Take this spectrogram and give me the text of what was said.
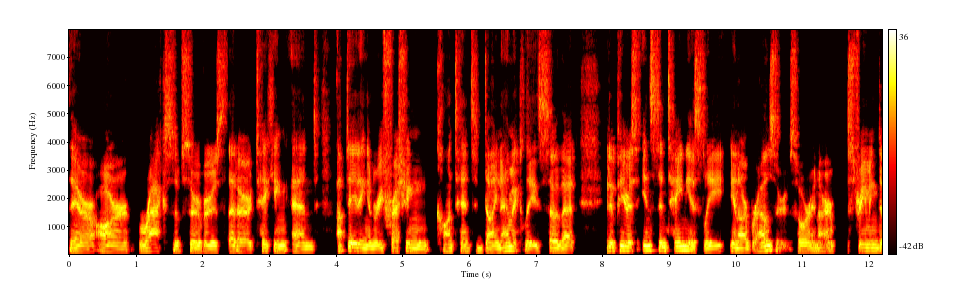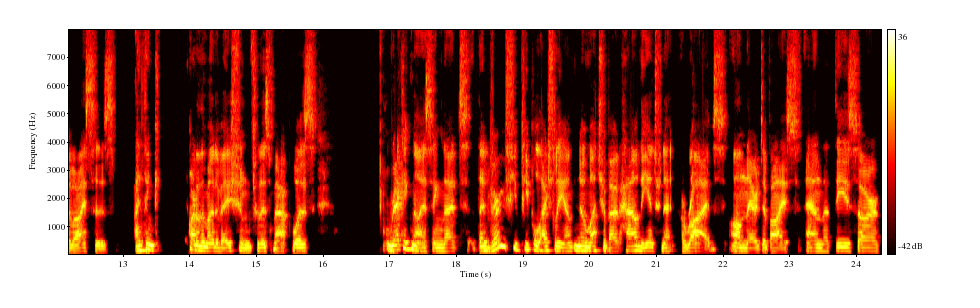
there are racks of servers that are taking and updating and refreshing content dynamically so that it appears instantaneously in our browsers or in our streaming devices. I think part of the motivation for this map was recognizing that that very few people actually know much about how the internet arrives on their device and that these are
